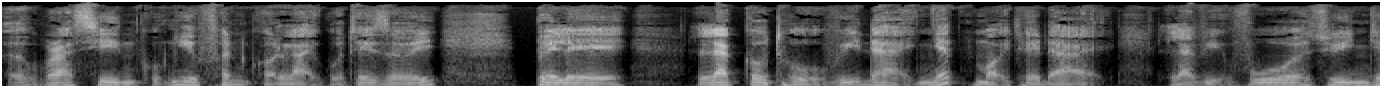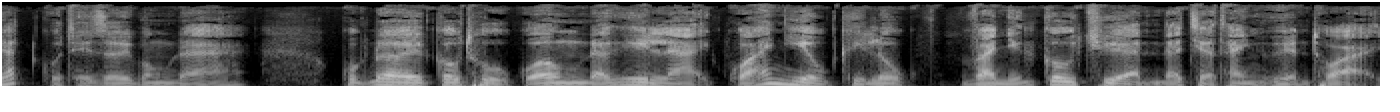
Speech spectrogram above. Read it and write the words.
ở Brazil cũng như phần còn lại của thế giới, Pele là cầu thủ vĩ đại nhất mọi thời đại, là vị vua duy nhất của thế giới bóng đá. Cuộc đời cầu thủ của ông đã ghi lại quá nhiều kỷ lục và những câu chuyện đã trở thành huyền thoại.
